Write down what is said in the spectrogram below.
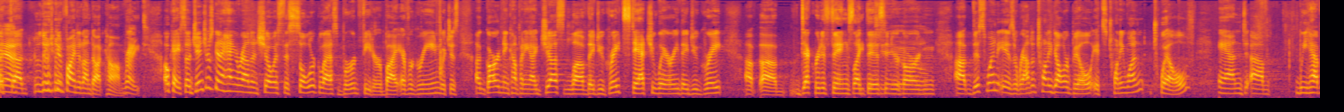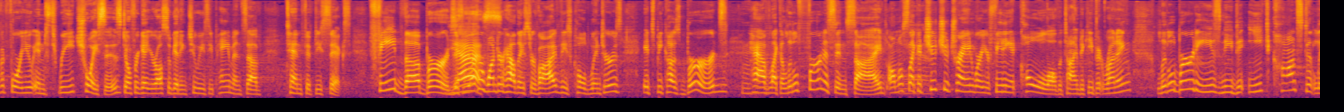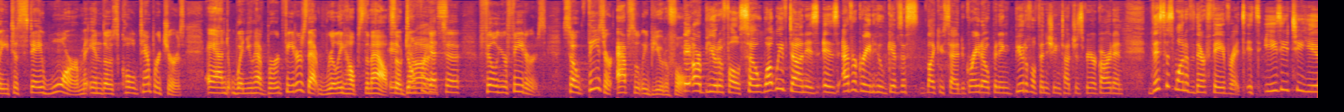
But Yeah. uh, you can find it on dot .com. Right. Okay, so Ginger's going to hang around and show us this solar glass bird feeder by Evergreen, which is a gardening company I just love. They do great statuary. They do great uh, uh, decorative things like They this in your garden. Uh, this one is around a $20 bill. It's $21.12, and um, we have it for you in three choices. Don't forget, you're also getting two easy payments of $10.56. Feed the birds. Yes. If you ever wonder how they survive these cold winters, it's because birds have like a little furnace inside, almost like a choo-choo train where you're feeding it coal all the time to keep it running. Little birdies need to eat constantly to stay warm in those cold temperatures. And when you have bird feeders, that really helps them out. so don't forget to fill your feeders. So these are absolutely beautiful. They are beautiful. So what we've done is is Evergreen, who gives us, like you said, great opening, beautiful finishing touches for your garden. This is one of their favorites. It's easy to use.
